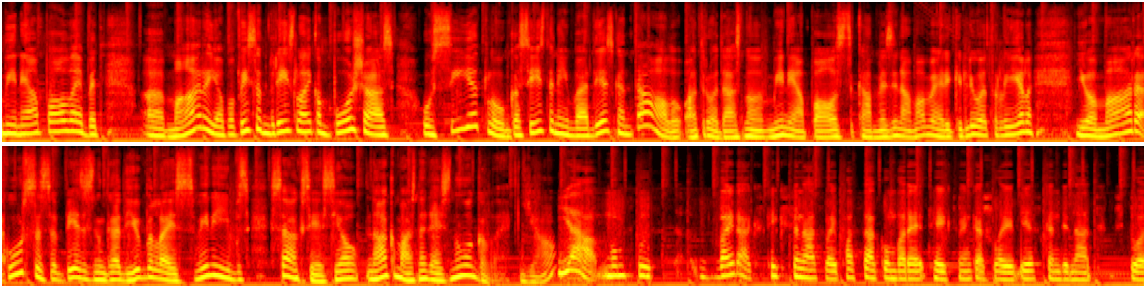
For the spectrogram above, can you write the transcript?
Minneapolē, bet uh, Māra jau pavisam drīz laikam pošās uz Sietlu, kas īstenībā ir diezgan tālu atrodas no Minneapoles. Kā mēs zinām, Amerika ir ļoti liela, jo Māra kursas 50 gadu jubilejas svinības sāksies jau nākamās nedēļas nogalē. Jā, Jā mums būs vairākas tikšanās vai pasākumu, varētu teikt, vienkārši lai ieskandinātu to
